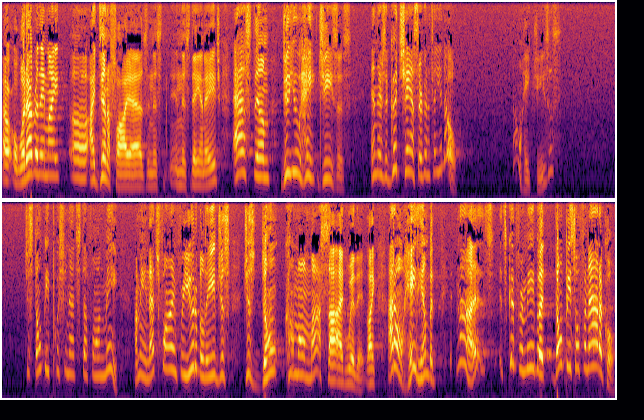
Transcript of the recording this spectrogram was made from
or whatever they might uh, identify as in this, in this day and age, ask them, Do you hate Jesus? And there's a good chance they're going to tell you, no, I don't hate Jesus. Just don't be pushing that stuff on me. I mean, that's fine for you to believe. Just, just don't come on my side with it. Like, I don't hate him, but no, it's, it's good for me, but don't be so fanatical.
